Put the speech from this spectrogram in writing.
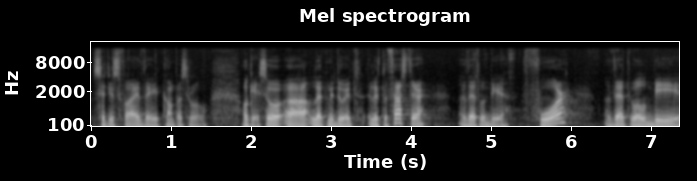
satisfy the compass rule. OK, so uh, let me do it a little faster. That would be 4 that will be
